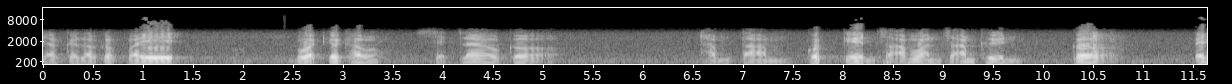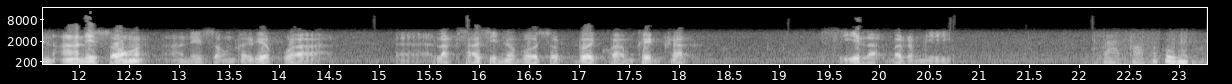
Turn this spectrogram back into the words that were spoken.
แล้วก็เราก็ไป บวชกับเขาเสร็จแล้วก็ทำตามกฎเกณฑ์สามวันสามคืน ก็เป็นอานิสงส์อานิสงส์เขาเรียกว่ารักษาศีลโบสถด้วยความเคร่งครัด ศีลบารมีกราบขอบพระคุณค่ะ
